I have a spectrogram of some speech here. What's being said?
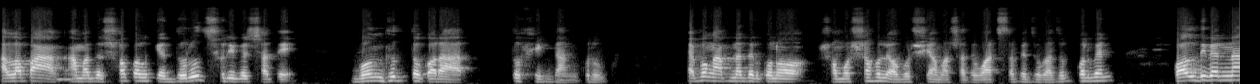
আল্লাহ পাক আমাদের সকলকে দরুদ শরীফের সাথে বন্ধুত্ব করার তৌফিক দান করুক। এবং আপনাদের কোনো সমস্যা হলে অবশ্যই আমার সাথে হোয়াটসঅ্যাপে যোগাযোগ করবেন। কল দিবেন না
